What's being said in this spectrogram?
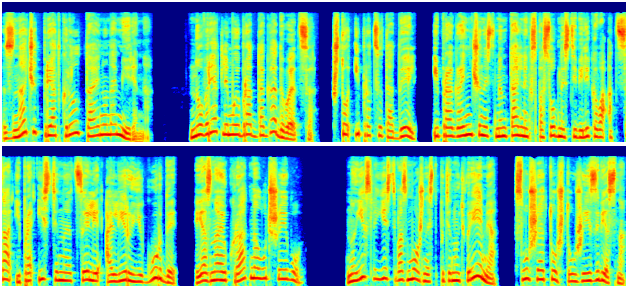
Значит, приоткрыл тайну намеренно. Но вряд ли мой брат догадывается, что и про цитадель, и про ограниченность ментальных способностей великого отца, и про истинные цели Алиры Егурды я знаю кратно лучше его. Но если есть возможность потянуть время, слушая то, что уже известно,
